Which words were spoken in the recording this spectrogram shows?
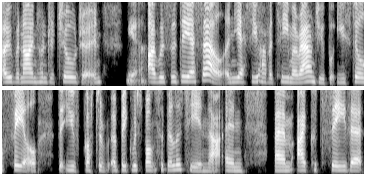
over 900 children. Yeah. I was the dsl and yes you have a team around you but you still feel that you've got a, a big responsibility in that. And um i could see that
